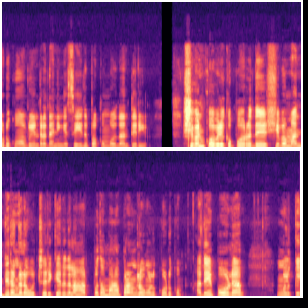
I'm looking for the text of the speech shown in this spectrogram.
கொடுக்கும் அப்படின்றத நீங்கள் செய்து பார்க்கும்போது தான் தெரியும். சிவன் கோவிலுக்கு போகிறது சிவ மந்திரங்களை உச்சரிக்கிறதெல்லாம் அற்புதமான பலன்களை உங்களுக்கு கொடுக்கும். அதே போல் உங்களுக்கு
